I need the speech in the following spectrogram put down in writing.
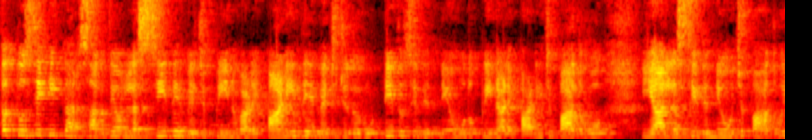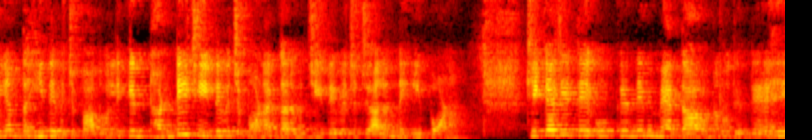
ਤਾਂ ਤੁਸੀਂ ਕੀ ਕਰ ਸਕਦੇ ਹੋ? ਲੱਸੀ ਦੇ ਵਿੱਚ ਪੀਣ ਵਾਲੇ ਪਾਣੀ ਦੇ ਵਿੱਚ ਜਦੋਂ ਰੋਟੀ ਤੁਸੀਂ ਦਿੰਦੇ ਹੋ, ਉਦੋਂ ਪੀਣ ਵਾਲੇ ਪਾਣੀ 'ਚ ਪਾ ਦਿਵੋ, ਜਾਂ ਲੱਸੀ ਦੇ ਨਿਉ 'ਚ ਪਾ ਦਿਵੋ, ਜਾਂ ਦਹੀਂ ਦੇ ਵਿੱਚ ਪਾ ਦਿਵੋ, ਲੇਕਿਨ ਠੰਡੀ ਚੀਜ਼ ਦੇ ਵਿੱਚ ਪਾਉਣਾ, ਗਰਮ ਚੀਜ਼ ਦੇ ਵਿੱਚ ਜਲ ਨਹੀਂ ਪਾਉਣਾ। ਠੀਕ ਹੈ ਜੀ, ਤੇ ਉਹ ਕਹਿੰਦੇ ਵੀ ਮੈਦਾ ਉਹਨਾਂ ਨੂੰ ਦਿੰਦੇ ਰਹੇ।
